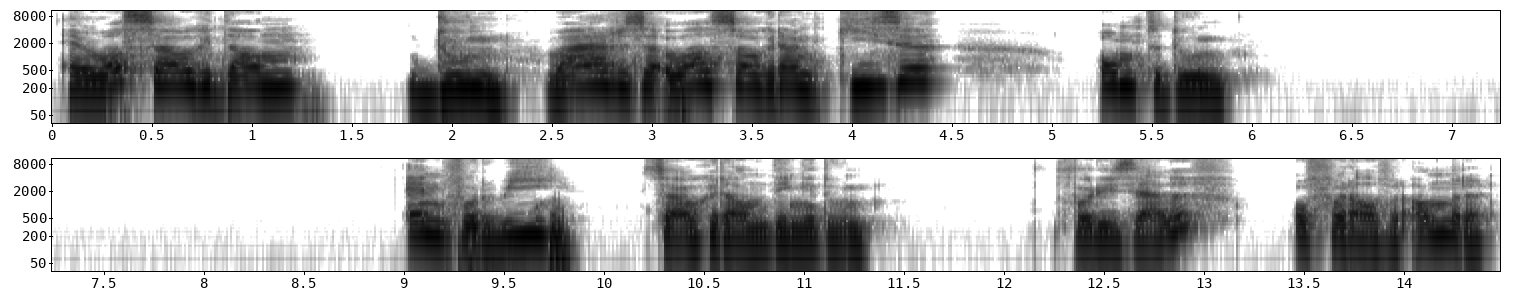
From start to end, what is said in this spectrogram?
En wat zou je dan doen? Waar, wat zou je dan kiezen om te doen? En voor wie zou je dan dingen doen? Voor jezelf of vooral voor anderen?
